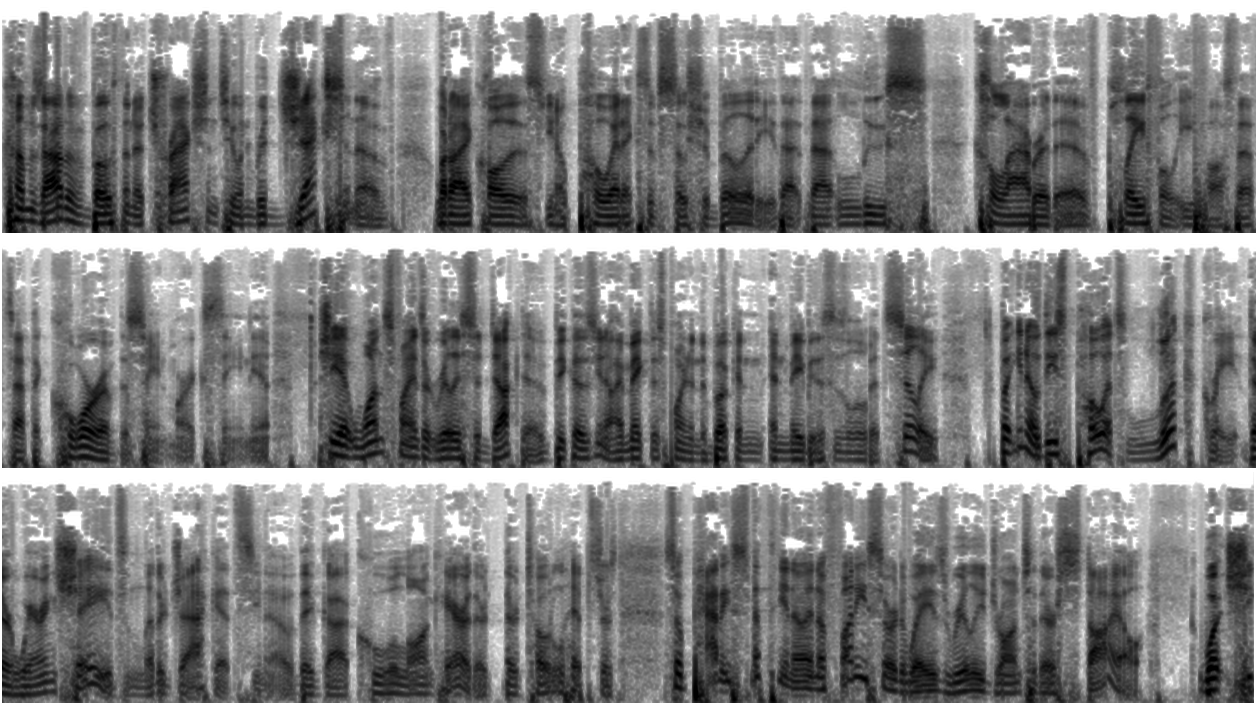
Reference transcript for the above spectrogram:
comes out of both an attraction to and rejection of what I call this, you know, poetics of sociability, that that loose collaborative, playful ethos that's at the core of the St. Mark's scene. You know, she at once finds it really seductive because, you know, I make this point in the book, and, and maybe this is a little bit silly, but, you know, these poets look great. They're wearing shades and leather jackets. You know, they've got cool long hair. They're, they're total hipsters. So Patti Smith, you know, in a funny sort of way, is really drawn to their style. What she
